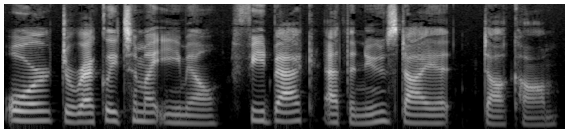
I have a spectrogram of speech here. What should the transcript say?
or directly to my email, feedback at thenewsdiet.com com.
